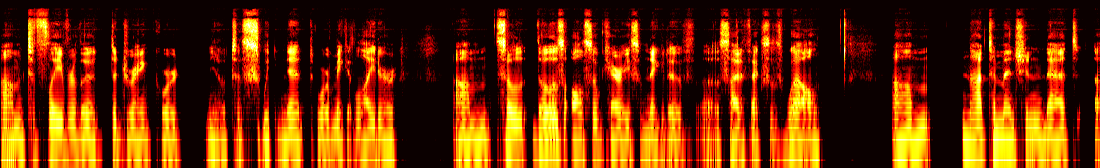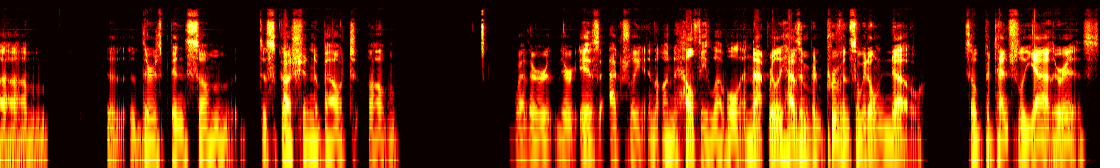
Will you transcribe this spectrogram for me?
um, to flavor the the drink or you know to sweeten it or make it lighter. Um, so those also carry some negative uh, side effects as well. Um, not to mention that um, uh, there's been some discussion about um, whether there is actually an unhealthy level, and that really hasn't been proven. So we don't know. So potentially, yeah, there is.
